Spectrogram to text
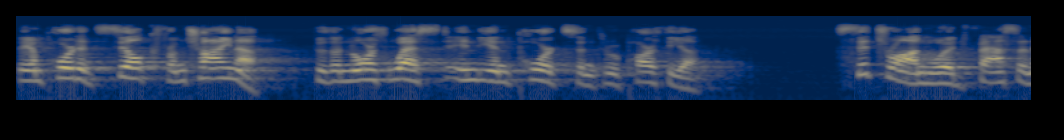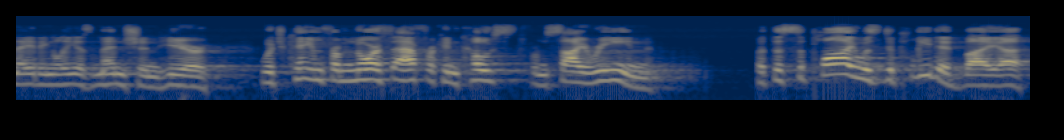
They imported silk from China through the northwest Indian ports and through Parthia. Citron wood, fascinatingly, is mentioned here, which came from North African coast from Cyrene. But the supply was depleted by uh,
